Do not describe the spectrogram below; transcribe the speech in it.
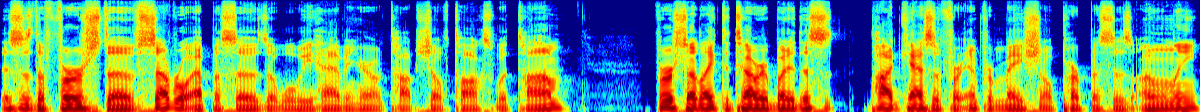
This is the first of several episodes that we'll be having here on Top Shelf Talks with Tom. First, I'd like to tell everybody this podcast is for informational purposes only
